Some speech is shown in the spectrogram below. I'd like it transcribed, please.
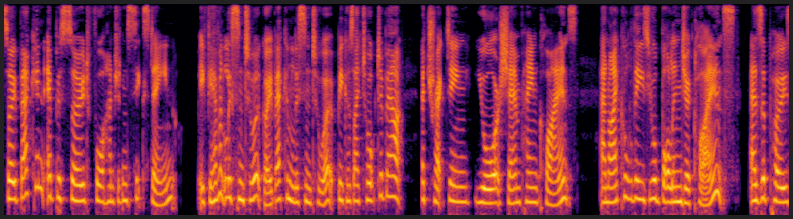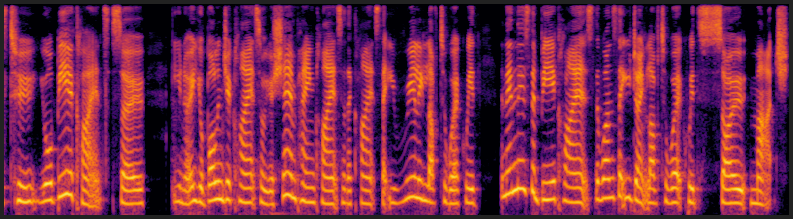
So, back in episode 416, if you haven't listened to it, go back and listen to it because I talked about attracting your champagne clients, and I call these your Bollinger clients as opposed to your beer clients. So, you know, your Bollinger clients or your champagne clients are the clients that you really love to work with. And then there's the beer clients, the ones that you don't love to work with so much.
